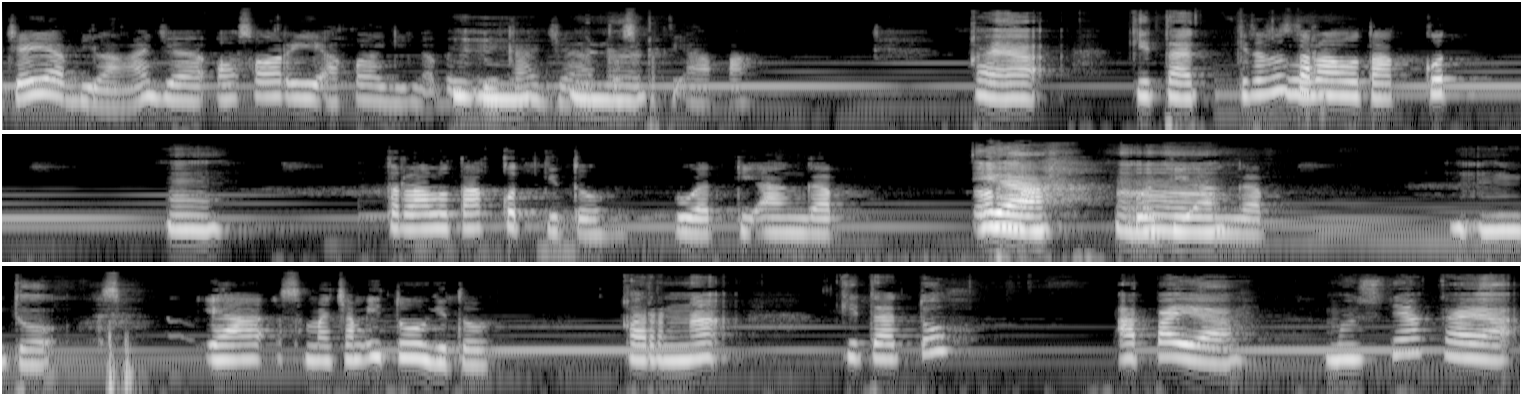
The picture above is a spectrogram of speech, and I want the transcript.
aja ya bilang aja oh sorry aku lagi nggak baik-baik mm -hmm, aja bener. atau seperti apa kayak kita kita tuh terlalu takut hmm. terlalu takut gitu buat dianggap iya yeah. buat dianggap tuh. Ya semacam itu gitu. Karena kita tuh apa ya maksudnya kayak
